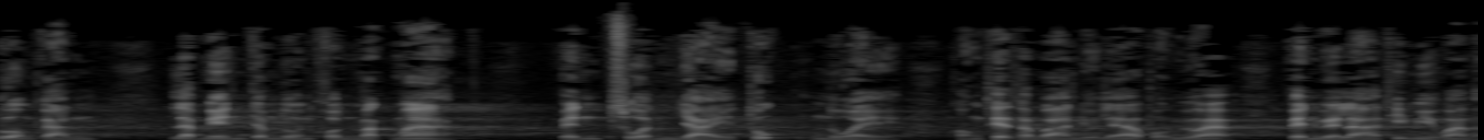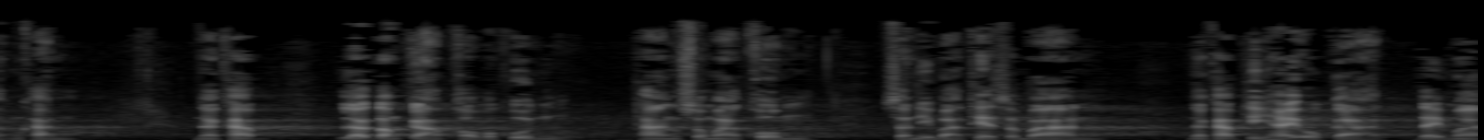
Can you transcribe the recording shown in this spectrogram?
ร่วมกัน และมีจำนวนคนมาก ๆ เป็นส่วนใหญ่ทุกหน่วย ของเทศบาลอยู่แล้ว ผมคิดว่าเป็นเวลาที่มีความสำคัญนะครับ แล้วต้องกราบขอบพระคุณทางสมาคม สันนิบาตเทศบาลนะครับ ที่ให้โอกาสได้มา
